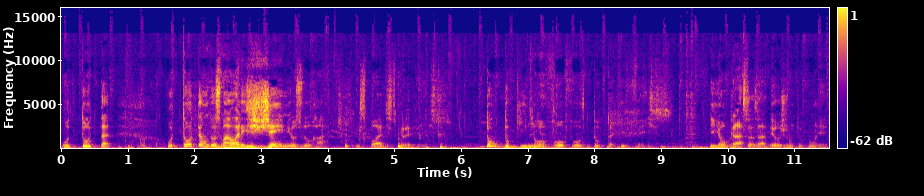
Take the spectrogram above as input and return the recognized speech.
O Tuta, o Tuta é um dos maiores gênios do rádio. Vocês podem escrever isso. Tudo que inovou foi o Tuta que fez. E eu, graças a Deus, junto com ele.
